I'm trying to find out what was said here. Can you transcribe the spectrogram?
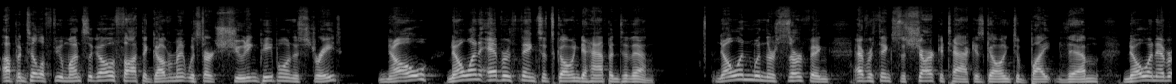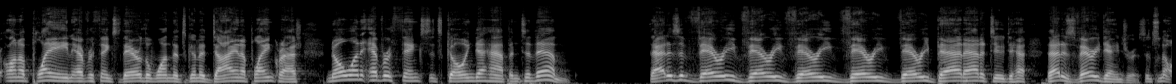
up until a few months ago, thought the government would start shooting people in the street? No, no one ever thinks it's going to happen to them. No one, when they're surfing, ever thinks the shark attack is going to bite them. No one ever on a plane ever thinks they're the one that's going to die in a plane crash. No one ever thinks it's going to happen to them. That is a very, very, very, very, very bad attitude to have. That is very dangerous. It's no,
